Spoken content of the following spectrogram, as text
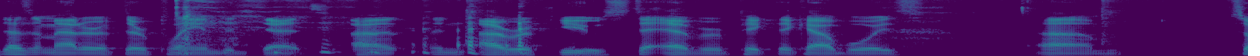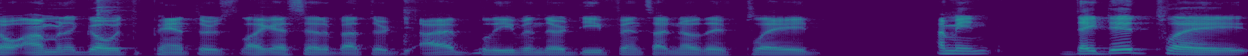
doesn't matter if they're playing the Jets. uh, and I refuse to ever pick the Cowboys. Um, so I'm going to go with the Panthers. Like I said about their, I believe in their defense. I know they've played. I mean, they did play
